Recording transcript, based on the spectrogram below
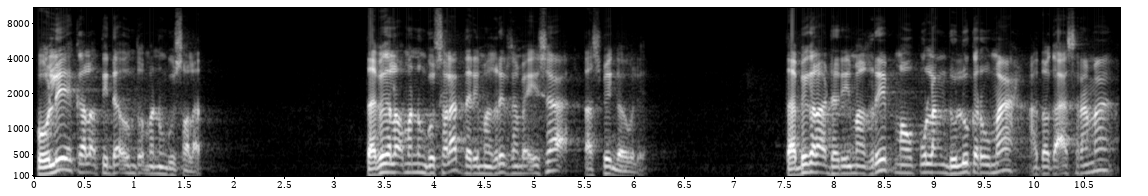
Boleh kalau tidak untuk menunggu sholat. Tapi kalau menunggu sholat dari maghrib sampai isya, tasbih nggak boleh. Tapi kalau dari maghrib mau pulang dulu ke rumah atau ke asrama,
